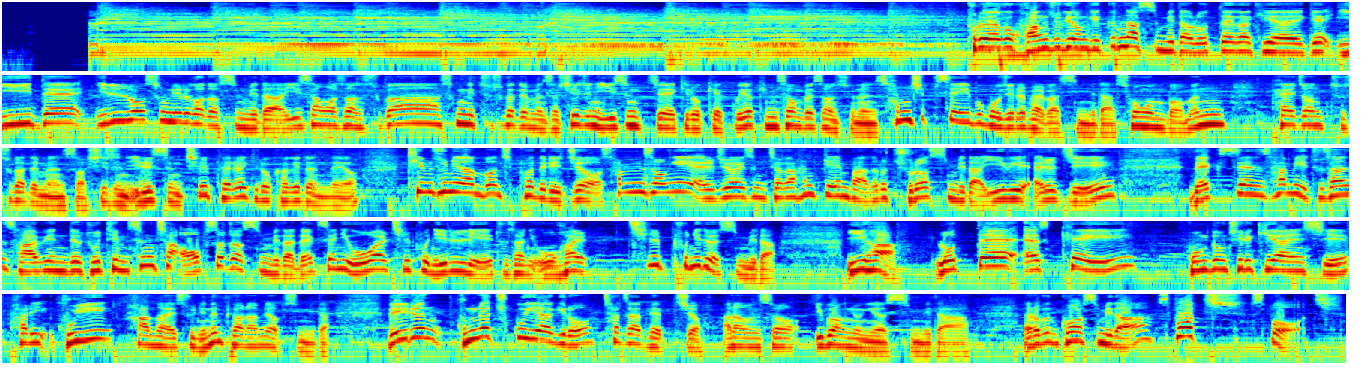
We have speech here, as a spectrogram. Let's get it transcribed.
프로야구 광주 경기 끝났습니다. 롯데가 기아에게 2대 1로 승리를 거뒀습니다. 이상화 선수가 승리 투수가 되면서 시즌 2승째 기록했고요. 김성배 선수는 30세이브 고지를 밟았습니다. 송은범은 패전 투수가 되면서 시즌 1승 7패를 기록하게 됐네요. 팀 순위 한번 짚어드리죠. 삼성이 LG와의 승차가 한 게임 반으로 줄었습니다. 2위 LG, 넥센 3위, 두산 4위인데 두 팀 승차 없어졌습니다. 넥센이 5할 7푼 1, 2, 두산이 5할 7푼이 됐습니다. 2하 롯데, SK, 공동 7위 기아 NC, 8위, 9위 한화의 순위는 변함이 없습니다. 내일은 국내 축구 이야기로 찾아뵙죠. 아나운서 이광용이었습니다. 여러분 고맙습니다. 스포츠 스포츠.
